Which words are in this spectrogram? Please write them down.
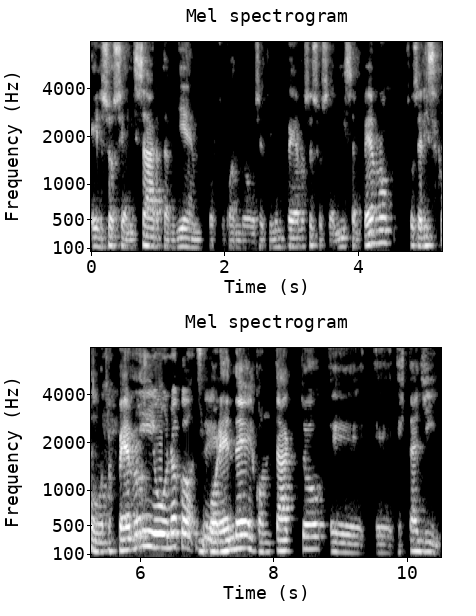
el socializar también, porque cuando se tiene un perro se socializa, el perro socializa con otros perros y uno con, por ende el contacto eh, eh, está allí.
